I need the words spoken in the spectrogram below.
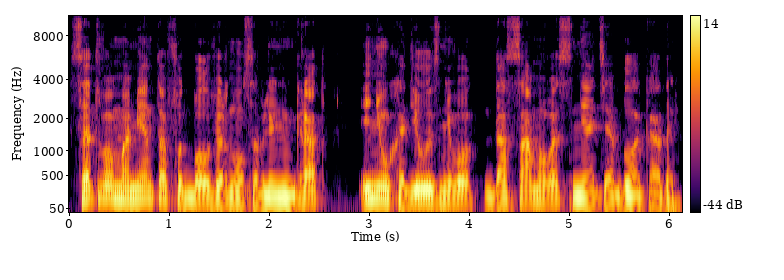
С этого момента футбол вернулся в Ленинград и не уходил из него до самого снятия блокады.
